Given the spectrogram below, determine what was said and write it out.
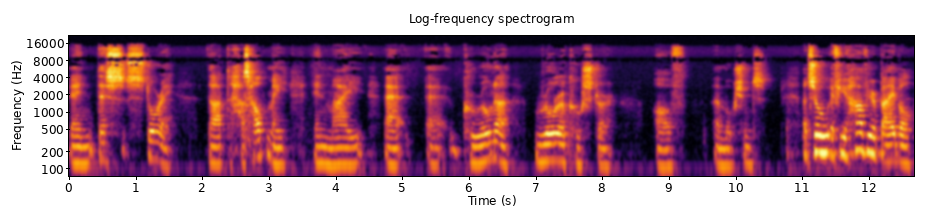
in this story that has helped me in my uh, uh, corona roller coaster of emotions. And so, if you have your Bible,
